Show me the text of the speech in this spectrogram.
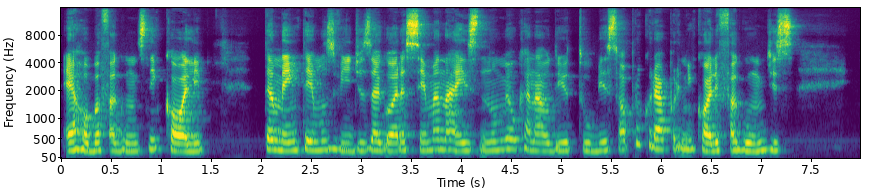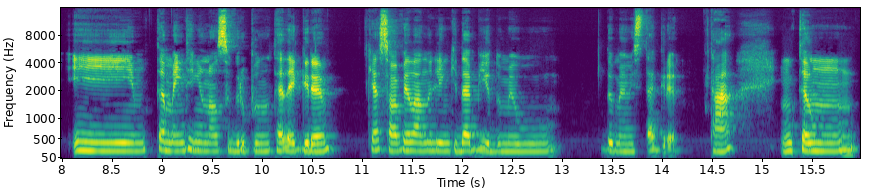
é @fagundesnicole. Também temos vídeos agora semanais no meu canal do YouTube, é só procurar por Nicole Fagundes. E também tem o nosso grupo no Telegram, que é só ver lá no link da bio do meu, do meu Instagram, tá? Então,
